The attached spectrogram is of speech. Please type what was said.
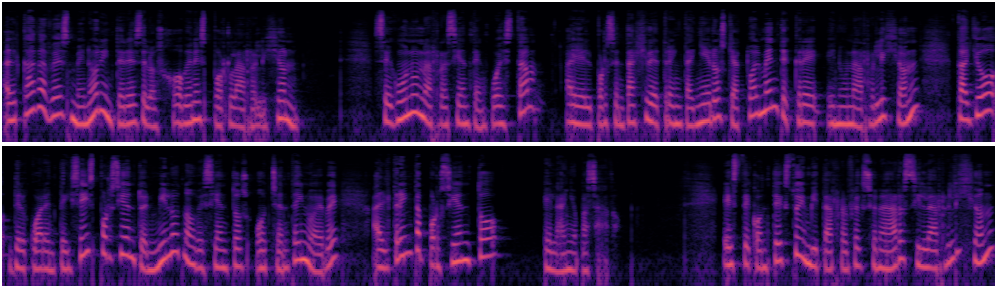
al cada vez menor interés de los jóvenes por la religión. Según una reciente encuesta, el porcentaje de treintañeros que actualmente cree en una religión cayó del 46% en 1989 al 30% el año pasado. Este contexto invita a reflexionar si la religión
